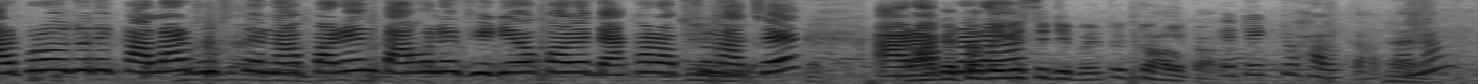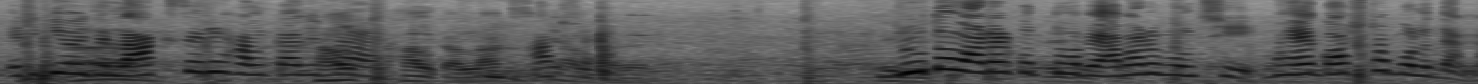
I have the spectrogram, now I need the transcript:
তারপরেও যদি কালার বুঝতে না পারেন তাহলে ভিডিও কলে দেখার অপশন আছে। আর আপনারা দেখেছি ডিপ এটা একটু হালকা। এটা একটু হালকা তাই না? এটা কি ওই যে লাক্সেরই হালকা যেটা? হালকা লাগছে আচ্ছা। হালকা দ্রুত অর্ডার করতে হবে আবারও বলছি। ভাইয়া গসটা বলে দেন।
